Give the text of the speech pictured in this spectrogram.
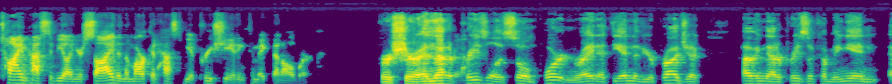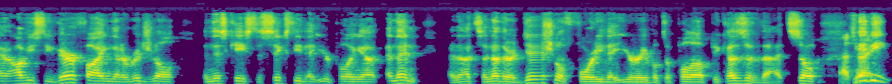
Time has to be on your side, and the market has to be appreciating to make that all work. For sure. And that appraisal is so important, right? At the end of your project, having that appraisal coming in and obviously verifying that original, in this case, the 60 that you're pulling out, and then and that's another additional 40 that you're able to pull out because of that so that's maybe right.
